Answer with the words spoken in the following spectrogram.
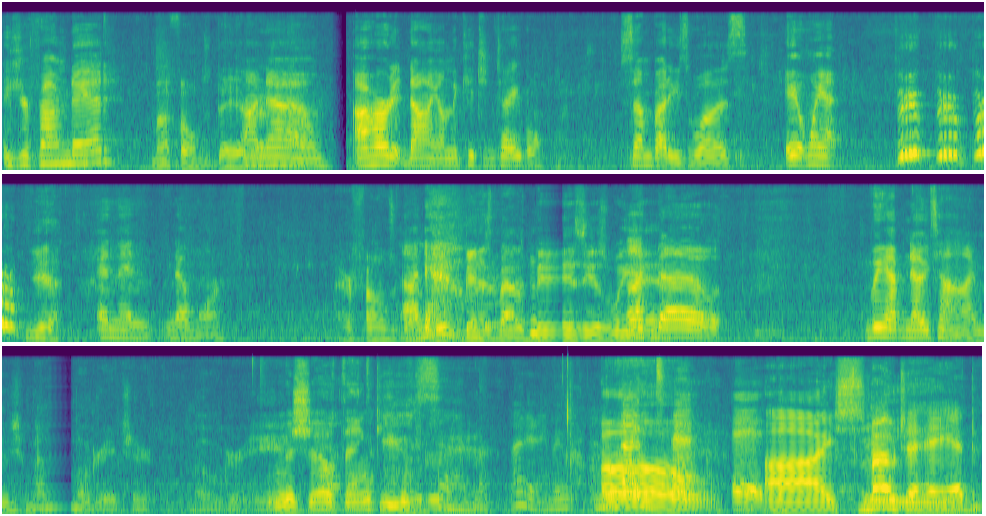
Is your phone dead? My phone's dead. I right know. now. I heard it die on the kitchen table. Somebody's was. It went. broop, broop, broop, Yeah. And then no more. Our phone's I been, know. been about as busy as we I have. know. We have no time. My Motorhead shirt. Motorhead. Michelle, thank you. Awesome. I didn't even. Oh, Motorhead. I see. Motorhead.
